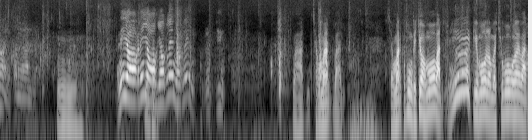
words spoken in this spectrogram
มั่งทำงานอยู่อืมอันนี้หยอกอันนี้หยอกหยอกเล่นหยอกเล่นเรื่องจริงบาทช่างมัดบาทช่างมัดก็พุ่งแต่จ่อโมบัดอีกี่โมงเรามาชั่วโมงให้บัด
